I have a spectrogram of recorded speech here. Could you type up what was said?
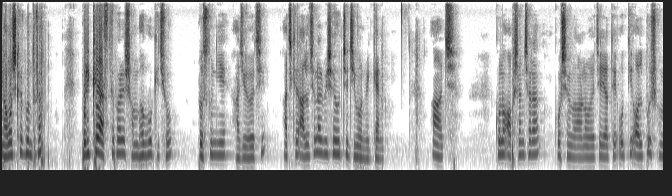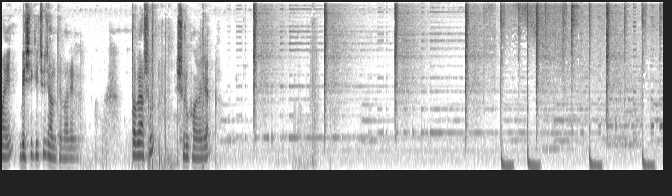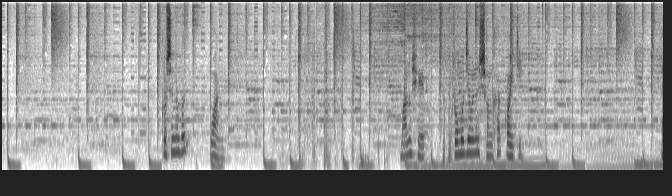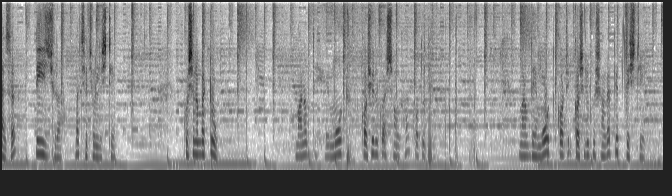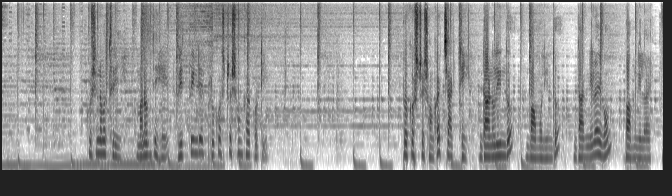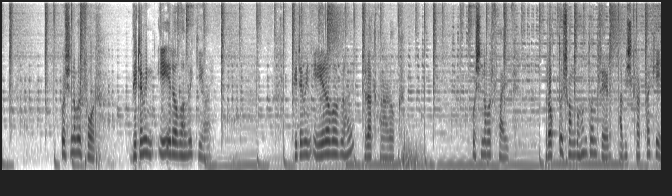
নমস্কার বন্ধুরা। পরীক্ষায় আসতে পারে সম্ভাব্য কিছু প্রশ্ন নিয়ে হাজির হয়েছি। আজকের আলোচনার বিষয় হচ্ছে জীবন বিজ্ঞান। আজ কোনো অপশান ছাড়া কোশ্চেন বানানো হয়েছে যাতে অতি অল্প সময়ে বেশি কিছু জানতে পারেন। তবে আসুন শুরু করা যাক। কোশ্চেন নম্বর ওয়ান মানুষের ক্রোমোজোমের সংখ্যা কয়টি? অ্যান্সার তেইশ জোড়া বা ছেচল্লিশটি। কোশ্চেন নাম্বার টু মানবদেহে মোট কশেরুকার সংখ্যা কতটি? মানবদেহে মোট কশেরুকার সংখ্যা তেত্রিশটি। কোশ্চেন নাম্বার থ্রি মানবদেহে হৃৎপিণ্ডের প্রকোষ্ঠ সংখ্যা কটি? প্রকোষ্ঠের সংখ্যা চারটি। ডানলিন্দ, বামলিন্দ ডান নিলয় এবং বাম Niloy question number four vitamin A এর অভাবে কি হয়? ভিটামিন এ এর অভাবে হয় রাতকানা রোগ। কোশ্চেন নম্বর ফাইভ রক্ত সংবহনতন্ত্রের আবিষ্কারটা কি?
